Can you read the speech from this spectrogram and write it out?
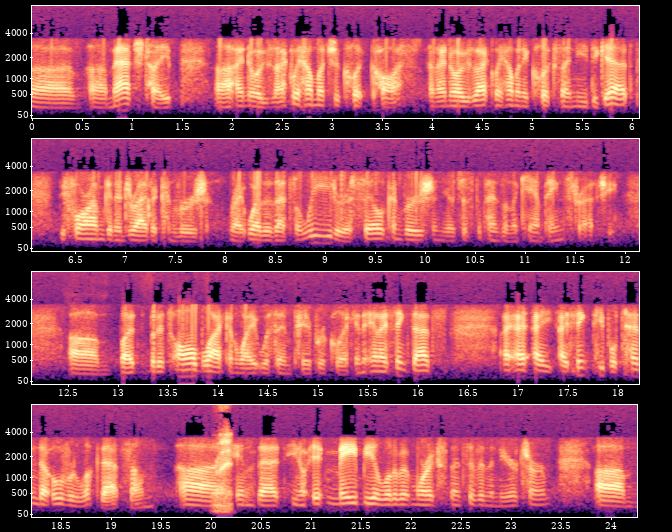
uh, uh, match type, Uh, I know exactly how much a click costs, and I know exactly how many clicks I need to get before I'm going to drive a conversion, right? Whether that's a lead or a sale conversion, you know, it just depends on the campaign strategy. Um, but but it's all black and white within pay per click, and and I think that's I, I, I think people tend to overlook that some. Uh, right. In that you know it may be a little bit more expensive in the near term, um,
